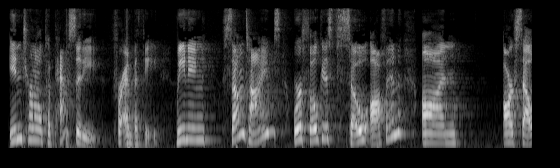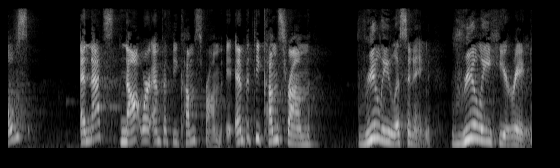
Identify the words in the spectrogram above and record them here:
internal capacity for empathy. Meaning, sometimes we're focused so often on ourselves, and that's not where empathy comes from. Empathy comes from really listening, really hearing,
